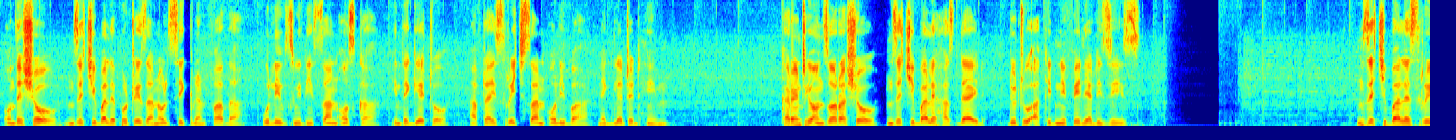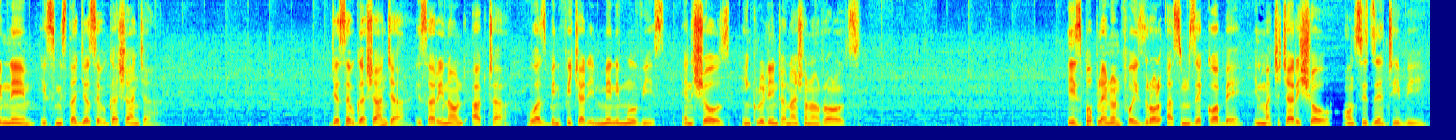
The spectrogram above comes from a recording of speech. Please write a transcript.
On the show, Mzee Chibale portrays an old sick grandfather who lives with his son Oscar in the ghetto after his rich son Oliver neglected him. Currently on Zora show, Mzee Chibale has died due to a kidney failure disease. Mzee Chibale's real name is Mr. Joseph Gachanja. Joseph Gachanja is a renowned actor who has been featured in many movies and shows including international roles. He is popularly known for his role as Mzee Kobe in Machachari show on Citizen TV.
